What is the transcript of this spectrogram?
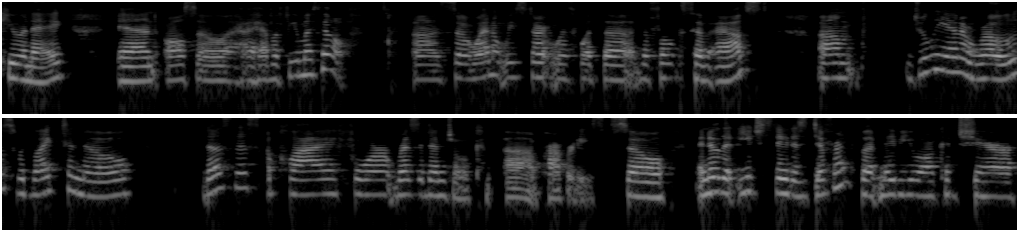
Q and A, and also I have a few myself. Uh, so why don't we start with what the, the folks have asked. Um, Juliana Rose would like to know, does this apply for residential uh, properties? So I know that each state is different, but maybe you all could share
